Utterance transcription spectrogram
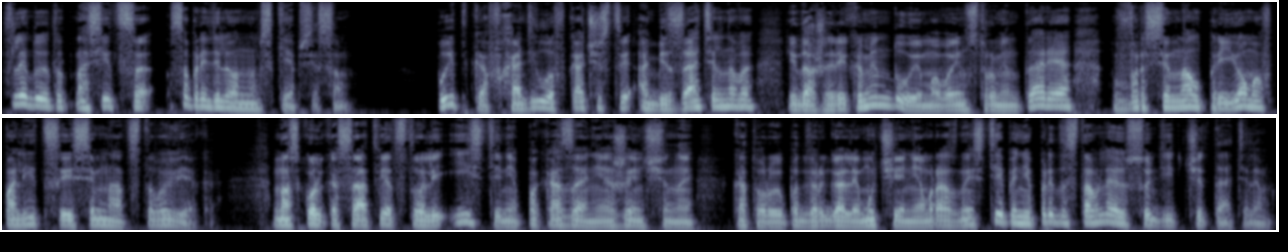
следует относиться с определенным скепсисом. Пытка входила в качестве обязательного и даже рекомендуемого инструментария в арсенал приемов полиции XVII века. Насколько соответствовали истине показания женщины, которую подвергали мучениям разной степени, предоставляю судить читателям.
